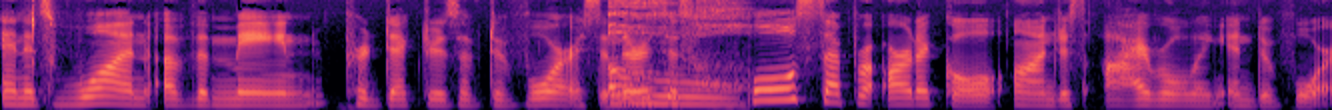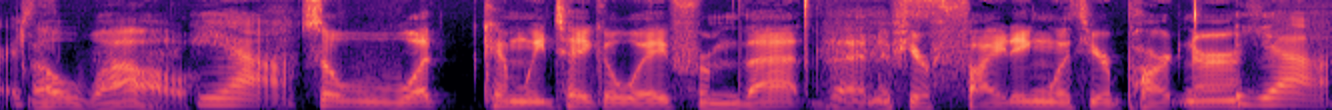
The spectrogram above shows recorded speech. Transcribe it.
and it's one of the main predictors of divorce. And there's this oh. whole separate article on just eye rolling and divorce. Oh, wow. Yeah. So, what can we take away from that then? If you're fighting with your partner Yeah.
